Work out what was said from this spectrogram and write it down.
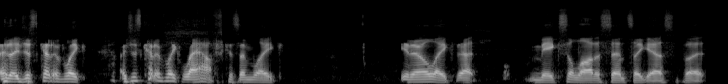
and I just kind of like, I just kind of like laughed because I'm like, you know, like that makes a lot of sense, I guess, but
